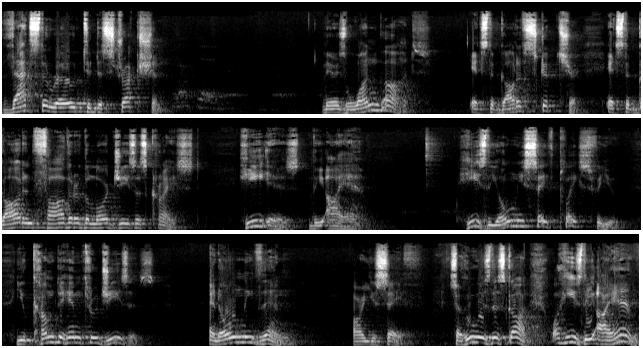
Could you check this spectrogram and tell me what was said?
That's the road to destruction. There's one God. It's the God of Scripture. It's the God and Father of the Lord Jesus Christ. He is the I am. He's the only safe place for you. You come to Him through Jesus, and only then are you safe. So, who is this God? Well, He's the I am,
